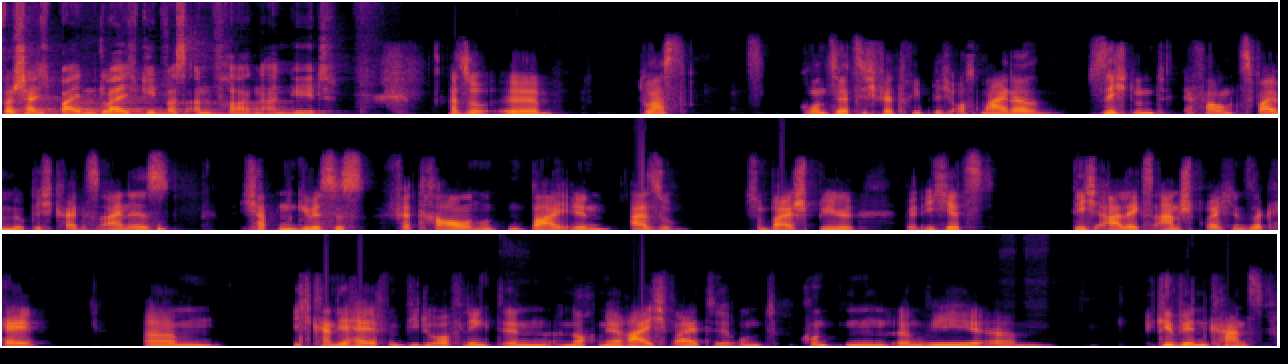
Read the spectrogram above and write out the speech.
wahrscheinlich beiden gleich geht, was Anfragen angeht. Also äh, du hast grundsätzlich vertrieblich aus meiner Sicht und Erfahrung zwei Möglichkeiten. Das eine ist, ich habe ein gewisses Vertrauen und ein Buy-in. Also zum Beispiel, wenn ich jetzt dich, Alex, anspreche und sage, hey, ähm, ich kann dir helfen, wie du auf LinkedIn noch mehr Reichweite und Kunden irgendwie ähm, gewinnen kannst,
